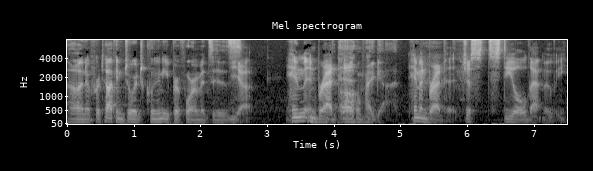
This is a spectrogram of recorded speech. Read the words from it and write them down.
Oh, and if we're talking George Clooney performances, yeah. Him and brad oh, pitt. Oh my god. him and brad pitt just steal that movie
